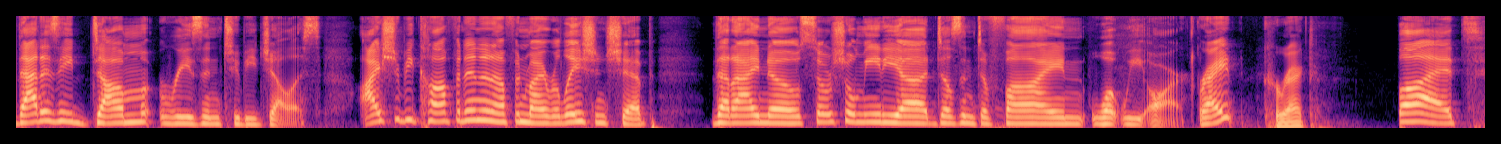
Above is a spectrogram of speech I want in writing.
that is a dumb reason to be jealous. I should be confident enough in my relationship that I know social media doesn't define what we are, right? Correct. But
